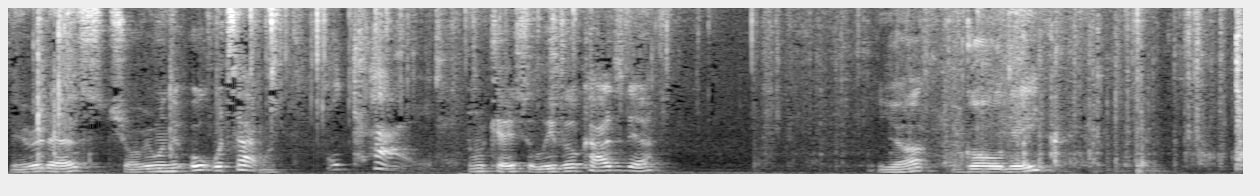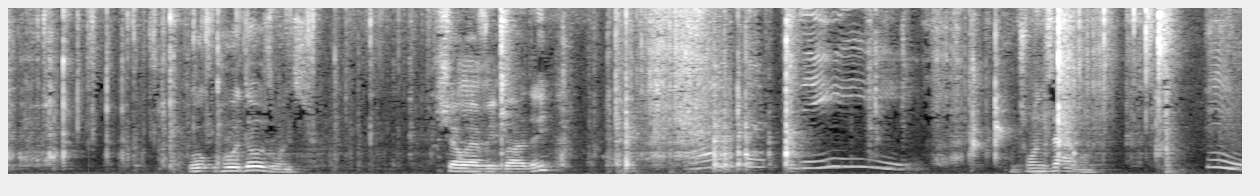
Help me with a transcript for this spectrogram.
There it is. Show everyone the. Oh, what's that one? A card. Okay, so leave those cards there. Yup, Goldie. Who, who are those ones? Show everybody. Which one's that one? Hmm.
